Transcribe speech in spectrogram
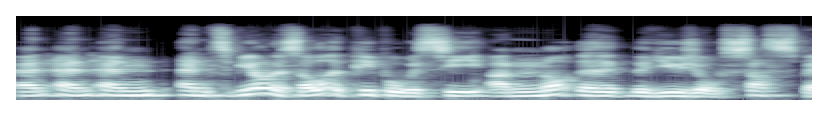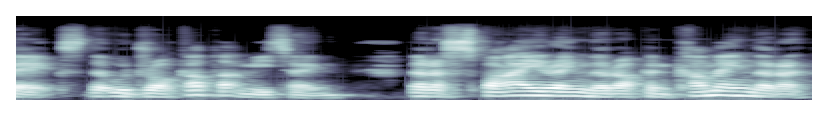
And, and and and to be honest, a lot of people we see are not the, the usual suspects that would rock up at a meeting. They're aspiring, they're up and coming, they're a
